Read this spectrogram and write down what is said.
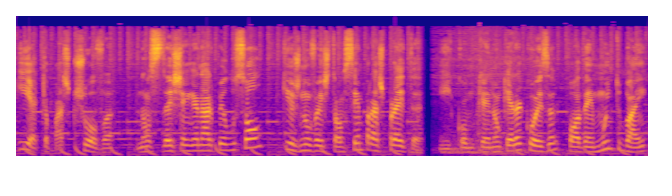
e é capaz que chova. Não se deixe enganar pelo sol, que as nuvens estão sempre à espreita e, como quem não quer a coisa, podem muito bem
